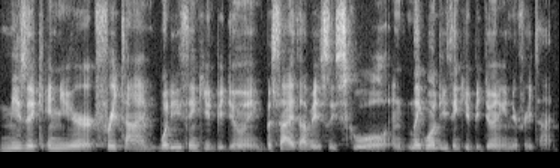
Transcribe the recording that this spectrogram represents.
music in your free time, what do you think you'd be doing besides obviously school and like what do you think you'd be doing in your free time?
